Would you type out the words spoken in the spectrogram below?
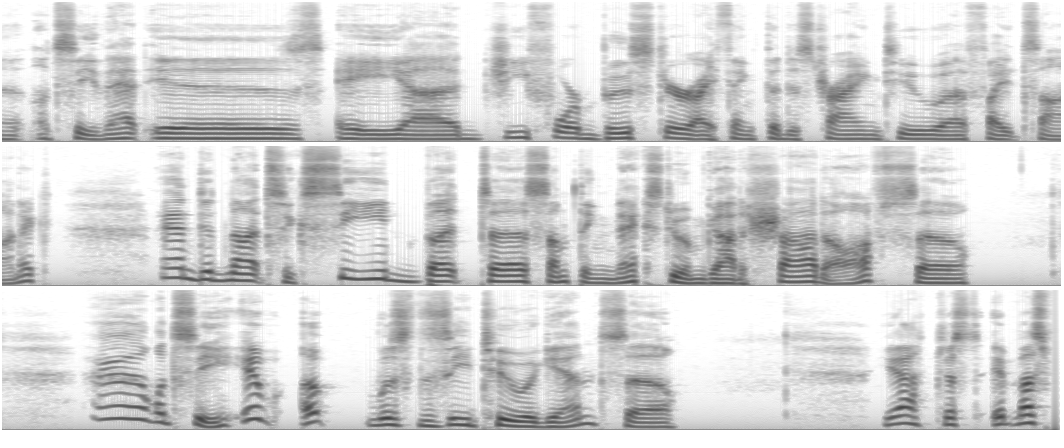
Uh, let's see, that is a uh, G4 booster, I think, that is trying to uh, fight Sonic, and did not succeed, but uh, something next to him got a shot off, so uh, let's see. It oh, was the Z2 again, so yeah, just it must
